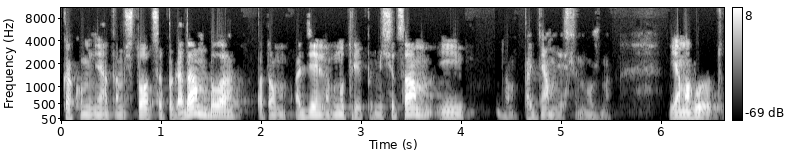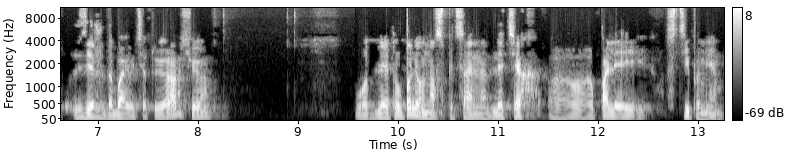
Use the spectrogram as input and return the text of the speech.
как у меня там ситуация по годам была, потом отдельно внутри по месяцам и там, по дням, если нужно. Я могу здесь же добавить эту иерархию, вот для этого поля у нас специально для тех э, полей с типами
